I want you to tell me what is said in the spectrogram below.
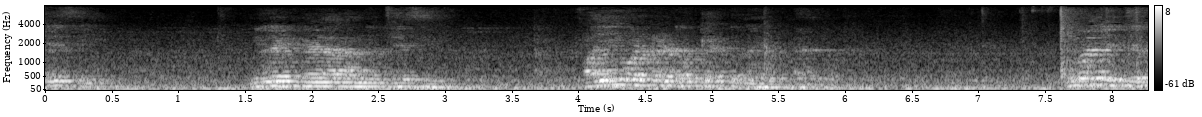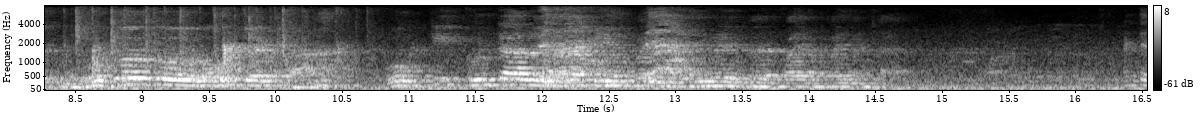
చేసి మిల్లెట్ మేళాలన్నీ చేసి ఫైవ్ హండ్రెడ్ అవుట్లెట్ ఉన్నాయి దాంట్లో. ఇమాజిన్ చేసుకోండి ఒక్కొక్క అవుట్లెట్ ఒకటి క్వింటాల్ ఎర్ర బియ్యం పైన పైన అంటే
